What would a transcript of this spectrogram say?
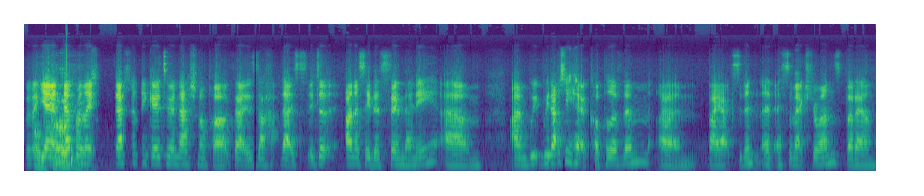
But Oh, yeah, perfect. definitely, definitely go to a national park. That is a that is it. do- Honestly, there's so many. Um, and we, we'd actually hit a couple of them um, by accident, uh, uh, some extra ones. But um,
